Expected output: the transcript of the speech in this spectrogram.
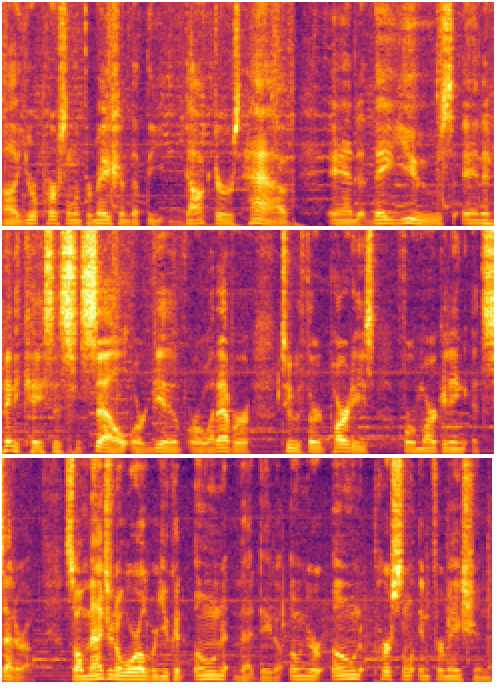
uh, your personal information that the doctors have and they use, and in many cases sell or give or whatever to third parties for marketing, etc. So imagine a world where you could own that data, own your own personal information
